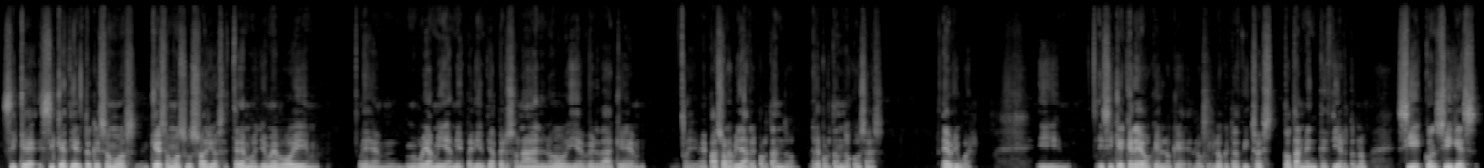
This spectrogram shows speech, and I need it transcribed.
Sí que, sí que es cierto que somos, que somos usuarios extremos. Yo me voy, eh, me voy a mi, a mi experiencia personal, ¿no? Y es verdad que eh, me paso la vida reportando, reportando cosas everywhere. Y, sí que creo que lo que, lo que lo que tú has dicho es totalmente cierto, ¿no? Si consigues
